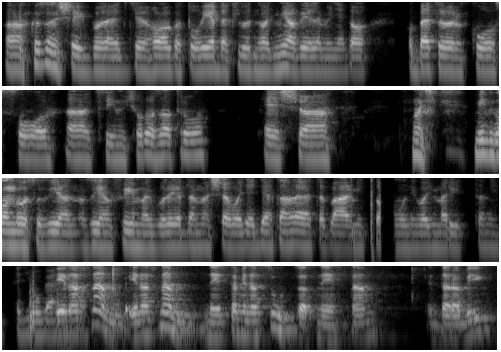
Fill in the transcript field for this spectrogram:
A közönségből egy hallgató érdeklődne, hogy mi a véleményed a a Better Call Saul című sorozatról, és hogy mit gondolsz az ilyen, az ilyen filmekből érdemese, vagy egyáltalán lehet-e bármit tanulni, vagy meríteni egy jogászat? Én azt nem, én azt nem néztem, én a Suitsot néztem egy darabig,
